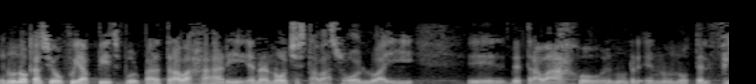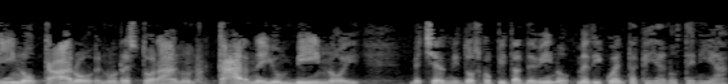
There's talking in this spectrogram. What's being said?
en una ocasión fui a Pittsburgh para trabajar y en la noche estaba solo ahí eh, de trabajo en un, en un hotel fino, caro, en un restaurante, una carne y un vino y me eché mis dos copitas de vino. Me di cuenta que ya no tenía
